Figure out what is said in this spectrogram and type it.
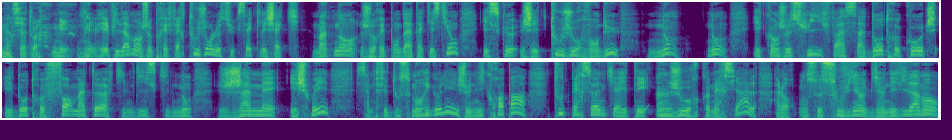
Merci à toi. Mais, mais évidemment, je préfère toujours le succès que l'échec. Maintenant, je répondais à ta question. Est-ce que j'ai toujours vendu? Non. Non. Et quand je suis face à d'autres coachs et d'autres formateurs qui me disent qu'ils n'ont jamais échoué, ça me fait doucement rigoler. Je n'y crois pas. Toute personne qui a été un jour commercial, alors on se souvient bien évidemment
